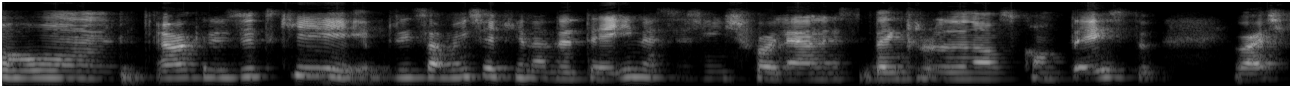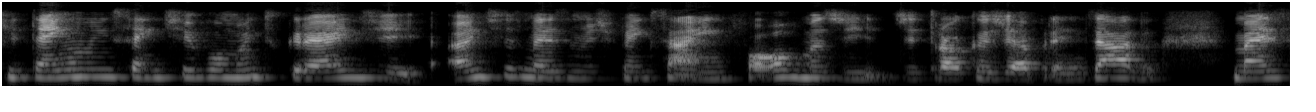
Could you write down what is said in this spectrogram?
Eu acredito que, principalmente aqui na DTI, né, se a gente for olhar nesse, dentro do nosso contexto, eu acho que tem um incentivo muito grande, antes mesmo de pensar em formas de, de trocas de aprendizado, mas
